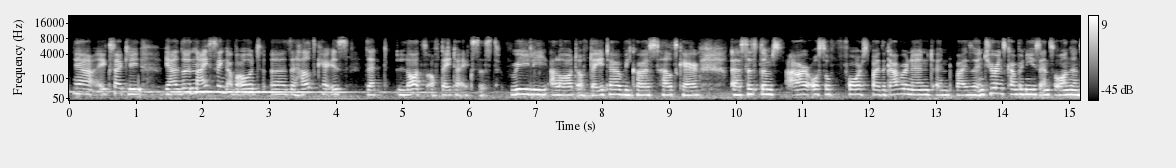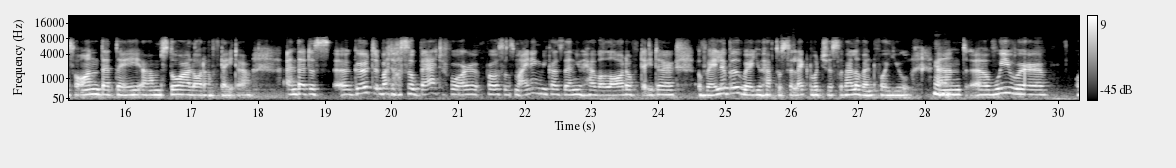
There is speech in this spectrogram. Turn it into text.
Yeah, exactly. Yeah, the nice thing about uh, the healthcare is that lots of data exist, really a lot of data, because healthcare uh, systems are also forced by the government and by the insurance companies and so on and so on that they um, store a lot of data. And that is uh, good, but also bad for process mining because then you have a lot of data available where you have to select which is relevant for you. Yeah. And uh, we were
